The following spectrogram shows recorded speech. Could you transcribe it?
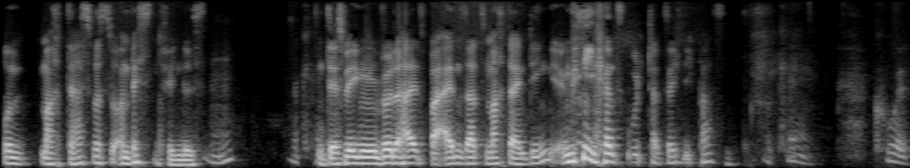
und mach das, was du am besten findest. Mhm. Okay. Und deswegen würde halt bei einem Satz, mach dein Ding irgendwie ganz gut tatsächlich passen. Okay. Cool.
